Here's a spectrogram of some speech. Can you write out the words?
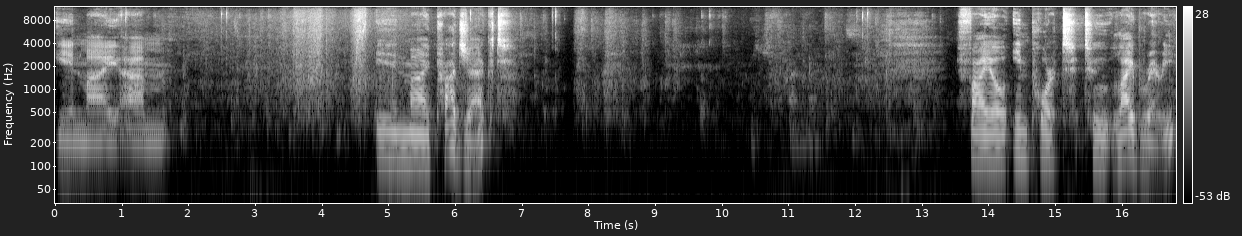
In my um, in my project, file import to library.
